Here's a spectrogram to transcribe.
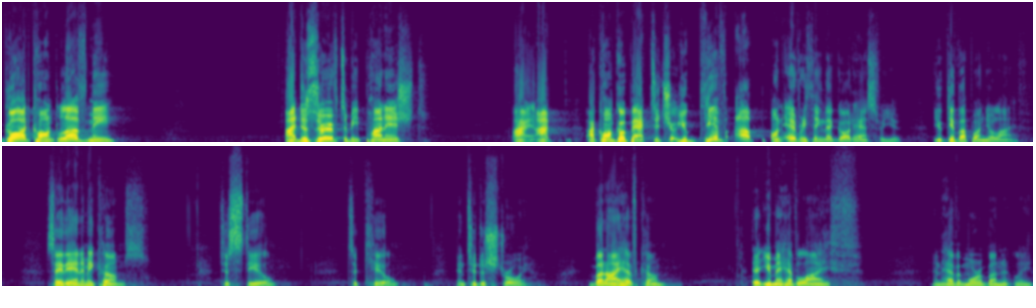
God can't love me. I deserve to be punished. I, I, I can't go back to church. You give up on everything that God has for you. You give up on your life. Say, the enemy comes to steal, to kill, and to destroy. But I have come that you may have life and have it more abundantly.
